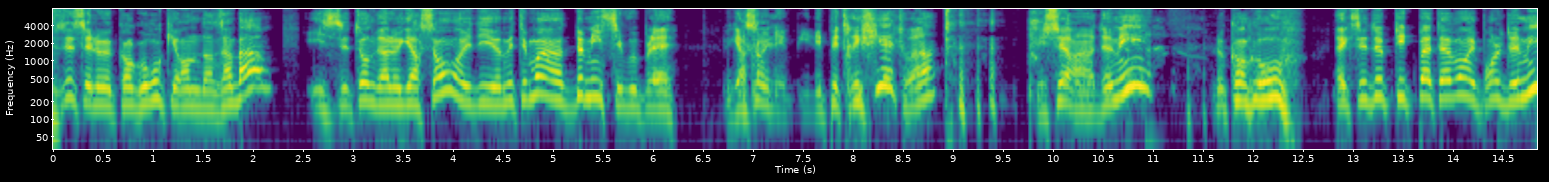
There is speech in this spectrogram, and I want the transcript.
Tu sais, c'est le kangourou qui rentre dans un bar. Il se tourne vers le garçon et dit euh, Mettez-moi un demi, s'il vous plaît. Le garçon, il est, il est pétrifié, tu vois. Il sert un demi. Le kangourou, avec ses deux petites pattes avant, il prend le demi,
